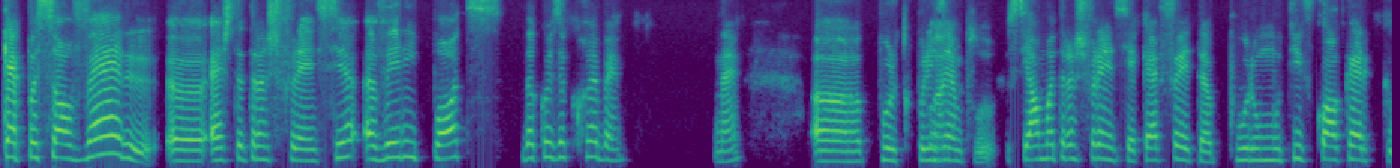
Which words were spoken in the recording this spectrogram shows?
Que é para se houver uh, esta transferência, haver hipótese da coisa correr bem, né? Uh, porque, por claro. exemplo, se há uma transferência que é feita por um motivo qualquer que,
